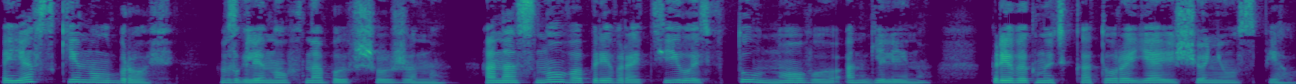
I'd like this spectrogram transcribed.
Я вскинул бровь, взглянув на бывшую жену. Она снова превратилась в ту новую Ангелину, привыкнуть к которой я еще не успел.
